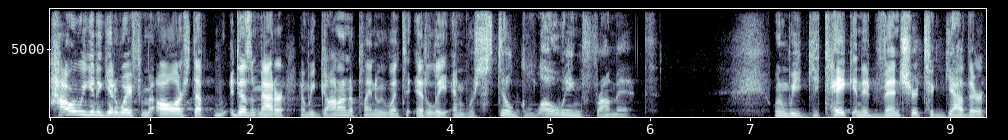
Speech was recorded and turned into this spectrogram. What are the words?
How are we going to get away from all our stuff? It doesn't matter. And we got on a plane and we went to Italy, and we're still glowing from it. When we take an adventure together,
